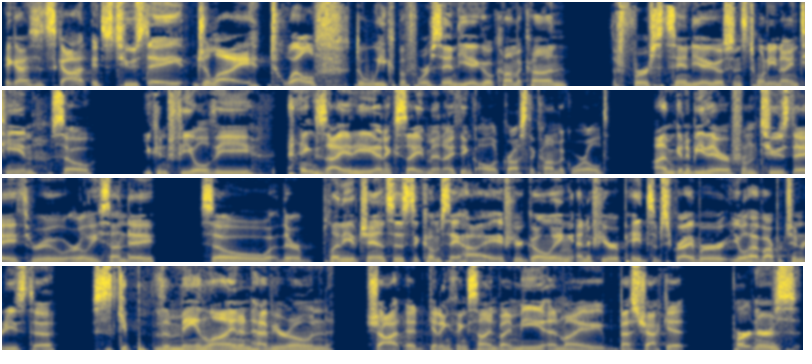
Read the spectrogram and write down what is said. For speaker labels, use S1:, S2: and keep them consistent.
S1: Hey guys, it's Scott. It's Tuesday, July 12th, the week before San Diego Comic Con, the first San Diego since 2019. So you can feel the anxiety and excitement, I think, all across the comic world. I'm going to be there from Tuesday through early Sunday. So there are plenty of chances to come say hi if you're going. And if you're a paid subscriber, you'll have opportunities to skip the main line and have your own shot at getting things signed by me and my Best Jackett partners.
